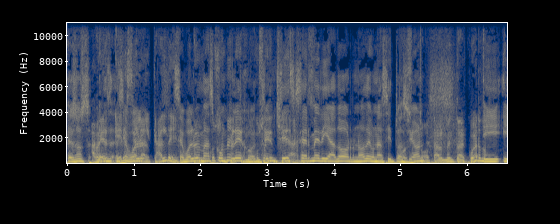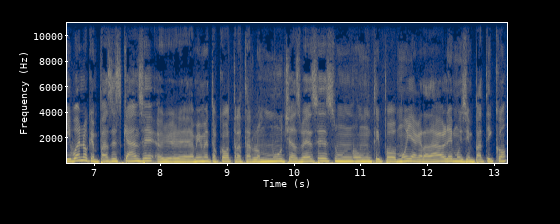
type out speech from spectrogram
eso es- A ver, es- eres el alcalde. Se vuelve más complejo. Ti- Tienes que ser mediador, ¿no? De una Pues, situación. totalmente de acuerdo. Y, y bueno, que en paz descanse. Eh, a mí me tocó tratarlo muchas veces. Un, un tipo muy agradable, muy simpático,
